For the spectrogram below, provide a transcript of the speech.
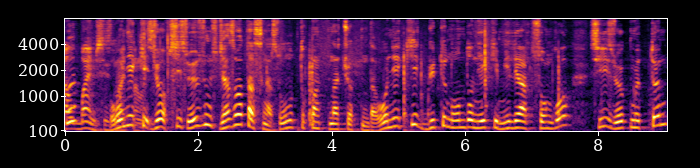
Мен албайм сиздин он эки жок сиз өзүңүз жазып атасыңар улуттук банктын отчетунда он эки бүтүн ондон эки миллиард сомго сиз өкмөттөн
